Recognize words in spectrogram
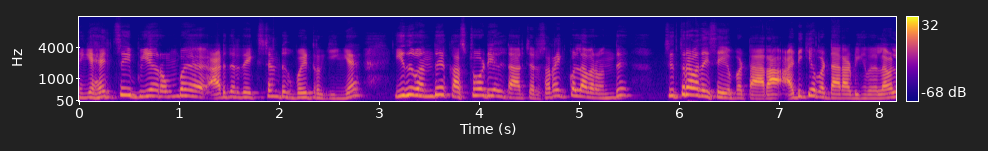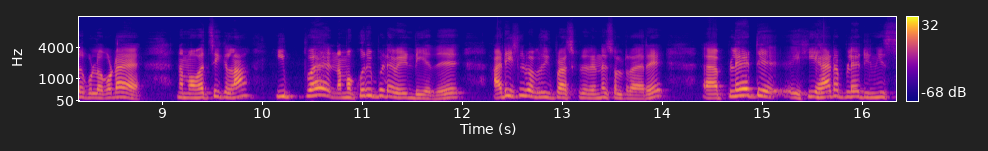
நீங்கள் ஹெச்சிபியை ரொம்ப அடுத்தடுத்த எக்ஸ்டென்ட்டுக்கு போயிட்டுருக்கீங்க. இது வந்து கஸ்டோடியல் டார்ச்சர் சிறைக்குள் அவர் வந்து சித்திரவதை செய்யப்பட்டாரா அடிக்கப்பட்டாரா அப்படிங்கிற லெவலுக்குள்ளே கூட நம்ம வச்சுக்கலாம். இப்போ நம்ம குறிப்பிட வேண்டியது அடிஷ்னல் பப்ளிக் ப்ராசிக்யூட்டர் என்ன சொல்கிறாரு blade he had a blade in his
